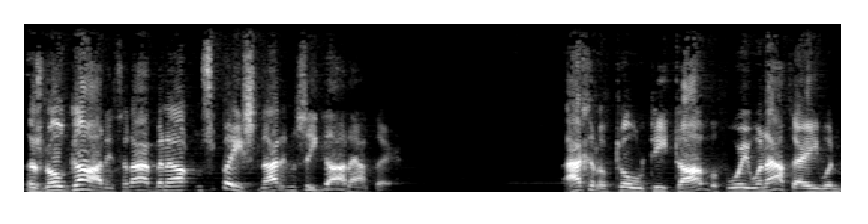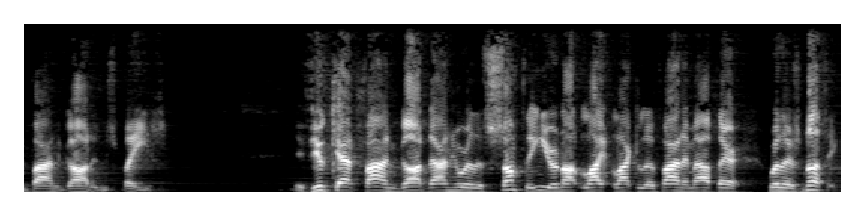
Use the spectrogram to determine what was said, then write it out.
There's no God. He said, I've been out in space and I didn't see God out there. I could have told Titov before he went out there he wouldn't find God in space. If you can't find God down here where there's something, you're not likely to find him out there where there's nothing.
